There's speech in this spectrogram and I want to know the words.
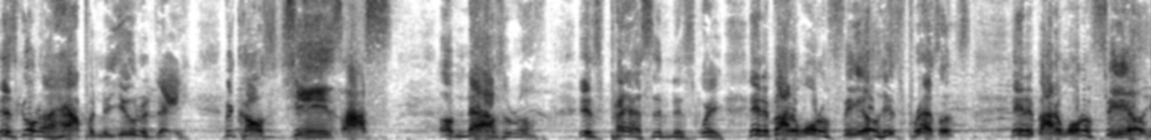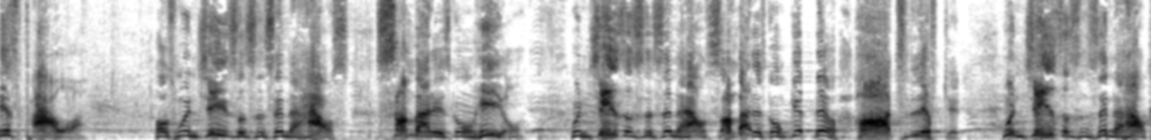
is going to happen to you today because Jesus of Nazareth is passing this way. Anybody want to feel his presence? Anybody want to feel his power? Because when Jesus is in the house, somebody is going to heal. When Jesus is in the house, somebody's going to get their hearts lifted. When Jesus is in the house,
